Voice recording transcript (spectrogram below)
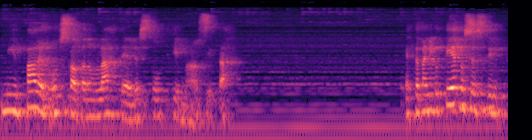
niin paljon uskaltanut lähteä edes tutkimaan sitä. Että mä niin tietoisesti,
